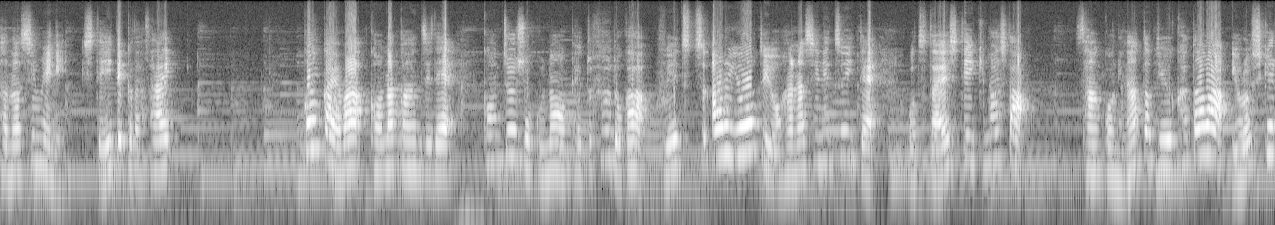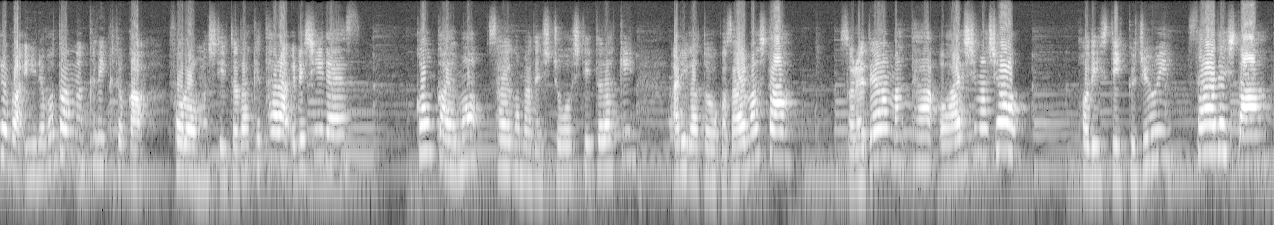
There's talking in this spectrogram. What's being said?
楽しみにしていてください。今回はこんな感じで昆虫食のペットフードが増えつつあるよというお話についてお伝えしていきました。参考になったという方はよろしければいいねボタンのクリックとかフォローもしていただけたら嬉しいです。今回も最後まで視聴していただきありがとうございました。それではまたお会いしましょう。ホリスティック獣医サラでした。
